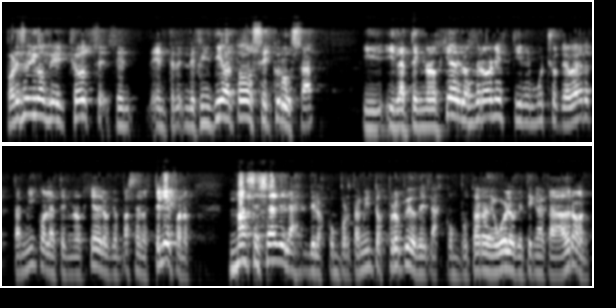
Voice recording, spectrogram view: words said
Por eso digo que yo, se- entre- en definitiva, todo se cruza y, la tecnología de los drones tiene mucho que ver también con la tecnología de lo que pasa en los teléfonos, más allá de, las- los comportamientos propios de las computadoras de vuelo que tenga cada dron.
